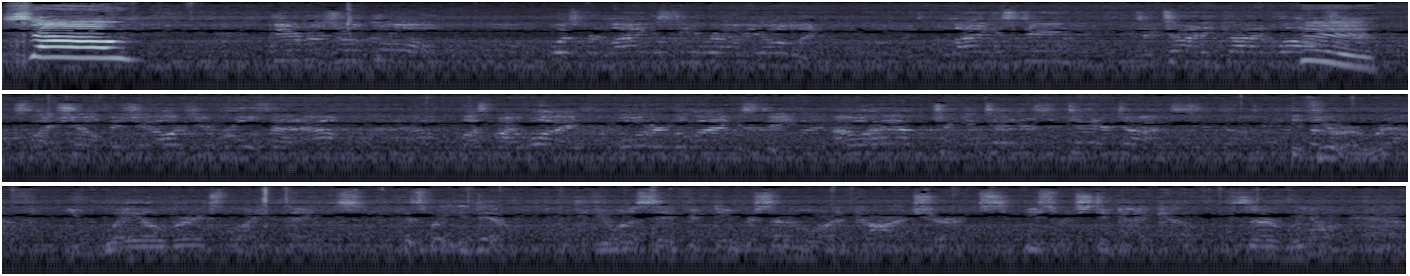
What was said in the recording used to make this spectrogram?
so a. Hmm. Slight shellfish that out. Plus, my wife ordered the langoustine. I will have chicken tenders and tater tots. If you're a ref, way over explain things. That's what you do. If you want to save 15% or more on car insurance, you switch to Geico. Sir, we don't have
